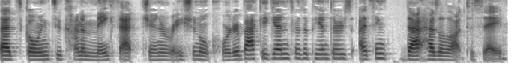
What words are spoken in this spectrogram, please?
that's going to kind of make that generational quarterback again for the Panthers, I think that has a lot to say.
